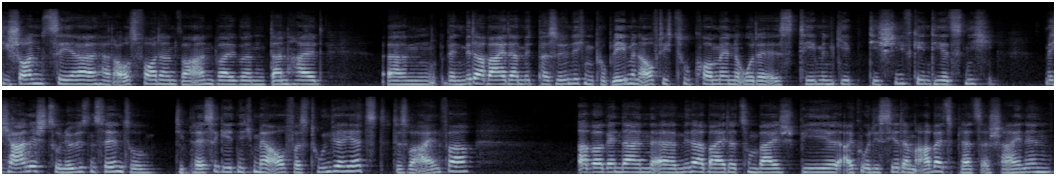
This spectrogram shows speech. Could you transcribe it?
die schon sehr herausfordernd waren, weil man dann halt, ähm, wenn Mitarbeiter mit persönlichen Problemen auf dich zukommen oder es Themen gibt, die schiefgehen, die jetzt nicht mechanisch zu lösen sind, so die Presse geht nicht mehr auf, was tun wir jetzt? Das war einfach. Aber wenn dann äh, Mitarbeiter zum Beispiel alkoholisiert am Arbeitsplatz erscheinen,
